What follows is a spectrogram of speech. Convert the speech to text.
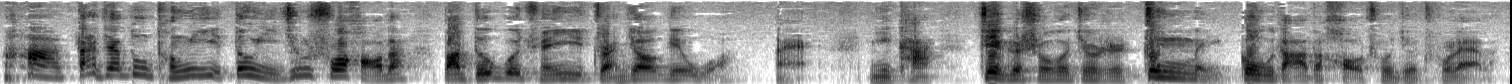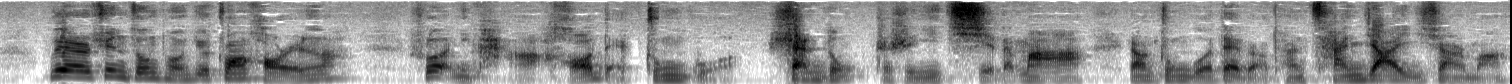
啊，大家都同意，都已经说好的，把德国权益转交给我。哎，你看这个时候就是中美勾搭的好处就出来了。威尔逊总统就装好人了，说：“你看啊，好歹中国山东这是一起的嘛，让中国代表团参加一下嘛。”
